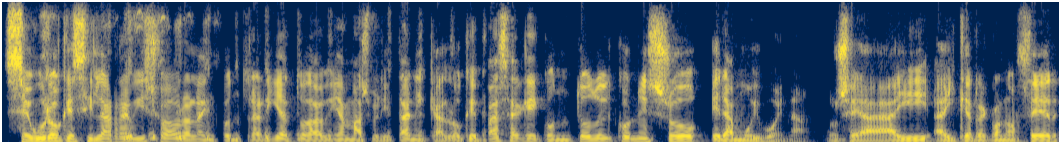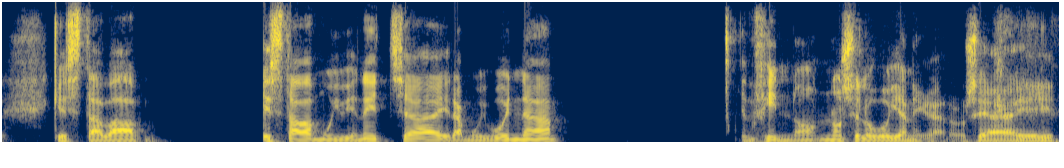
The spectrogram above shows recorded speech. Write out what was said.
Seguro que si la reviso ahora la encontraría todavía más británica. Lo que pasa que con todo y con eso era muy buena. O sea, ahí hay que reconocer que estaba, estaba muy bien hecha, era muy buena en fin, no, no se lo voy a negar. O sea, eh,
